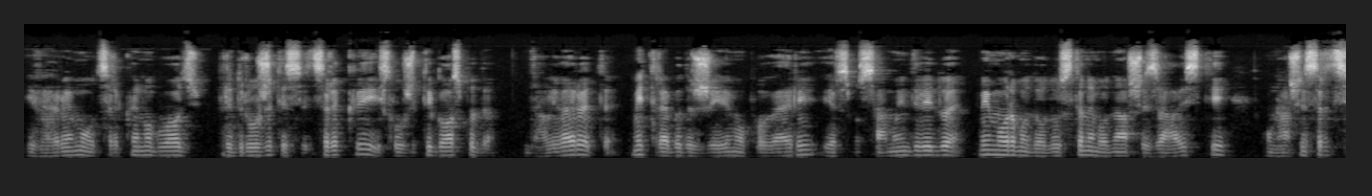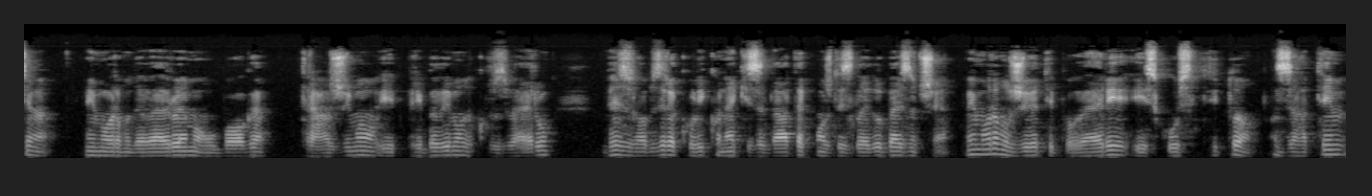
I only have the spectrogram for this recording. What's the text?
i verujemo u crkvenog vođu. Pridružite se crkvi i služite gospoda. Da li verujete? Mi treba da živimo po veri jer smo samo individue. Mi moramo da odustanemo od naše zavisti u našim srcima. Mi moramo da verujemo u Boga, tražimo i pribavimo kroz veru bez obzira koliko neki zadatak možda izgleda beznačajan. Mi moramo živeti po veri i iskusiti to. Zatim,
